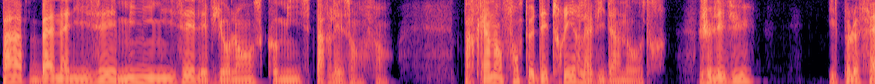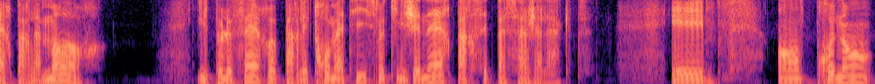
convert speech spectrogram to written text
pas banaliser, minimiser les violences commises par les enfants, parce qu'un enfant peut détruire la vie d'un autre. Je l'ai vu, il peut le faire par la mort, il peut le faire par les traumatismes qu'il génère par ses passages à l'acte. Et en prenant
